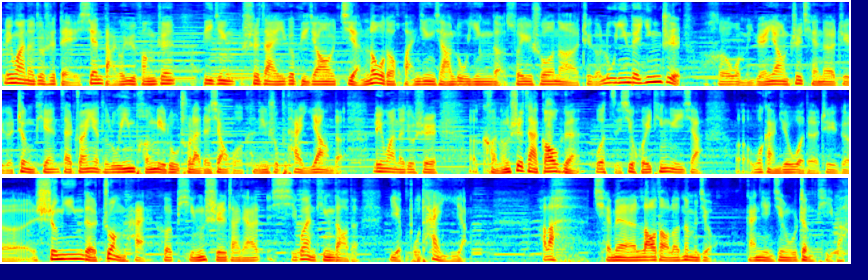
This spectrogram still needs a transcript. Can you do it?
另外呢，就是得先打个预防针，毕竟是在一个比较简陋的环境下录音的，所以说呢，这个录音的音质和我们原样之前的这个正片在专业的录音棚里录出来的效果肯定是不太一样的。另外呢，就是呃，可能是在高原，我仔细回听了一下，呃，我感觉我的这个声音的状态和平时大家习惯听到的也不太一样。好了，前面唠叨了那么久，赶紧进入正题吧。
